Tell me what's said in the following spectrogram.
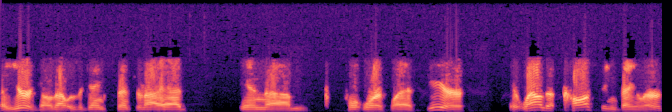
a year ago. That was the game Spencer and I had in um, Fort Worth last year. It wound up costing Baylor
